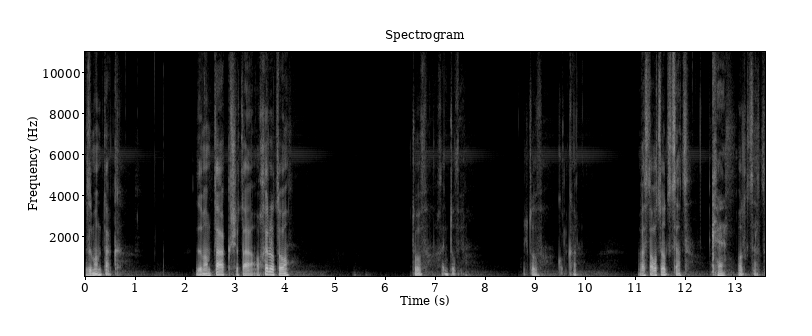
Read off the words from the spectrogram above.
זה ממתק. זה ממתק שאתה אוכל אותו, טוב, חיים טובים. טוב, הכל קל. ואז אתה רוצה עוד קצת. כן. עוד קצת.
